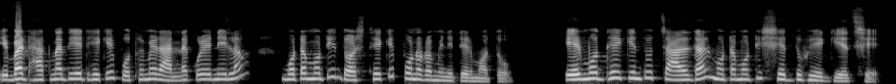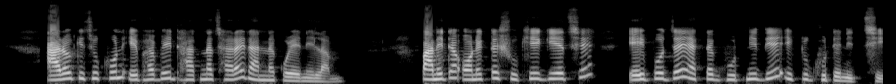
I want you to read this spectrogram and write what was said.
এবার ঢাকনা দিয়ে ঢেকে প্রথমে রান্না করে নিলাম মোটামুটি ১০ থেকে ১৫ মিনিটের মতো। এর মধ্যেই কিন্তু চাল ডাল মোটামুটি সেদ্ধ হয়ে গিয়েছে। আরও কিছুক্ষণ এভাবেই ঢাকনা ছাড়াই রান্না করে নিলাম। পানিটা অনেকটা শুকিয়ে গিয়েছে। এই পর্যায়ে একটা ঘুটনি দিয়ে একটু ঘুটে নিচ্ছি।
